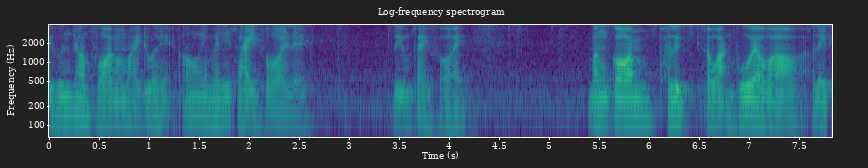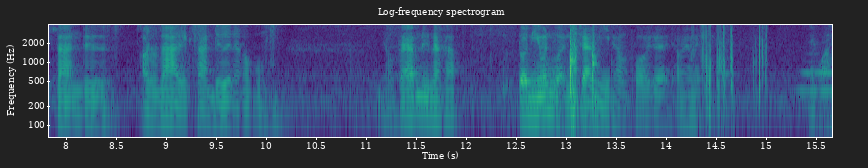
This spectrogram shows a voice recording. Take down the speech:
ที่เพิ่งทำฟอยล์มาใหม่ด้วยอ๋อยังไม่ได้ใส่ฟอยล์เลย ลืมใส่ฟอยล์มังกรผลึกสวรรค์ผู้แวววาวอเล็กซานเดอร์อัลโทราอเล็กซานเดอร์นะครับผม เดี๋ยวแป๊บนึงนะครับ ตัวนี้มันเหมือนจะมีทำฟอยล์ด้วยทำไมไม่ใช่ไหนวะ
